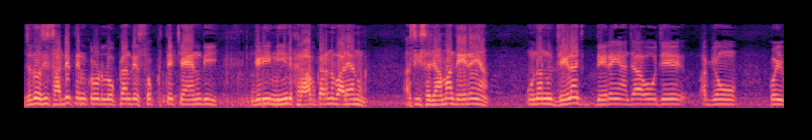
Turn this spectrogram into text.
ਜਦੋਂ ਅਸੀਂ 3.5 ਕਰੋੜ ਲੋਕਾਂ ਦੇ ਸੁੱਖ ਤੇ ਚੈਨ ਦੀ ਜਿਹੜੀ ਨੀਂਦ ਖਰਾਬ ਕਰਨ ਵਾਲਿਆਂ ਨੂੰ ਅਸੀਂ ਸਜ਼ਾਵਾਂ ਦੇ ਰਹੇ ਹਾਂ ਉਹਨਾਂ ਨੂੰ ਜੇਲ੍ਹਾਂ 'ਚ ਦੇ ਰਹੇ ਹਾਂ ਜਾਂ ਉਹ ਜੇ ਅੱਗਿਓਂ ਕੋਈ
